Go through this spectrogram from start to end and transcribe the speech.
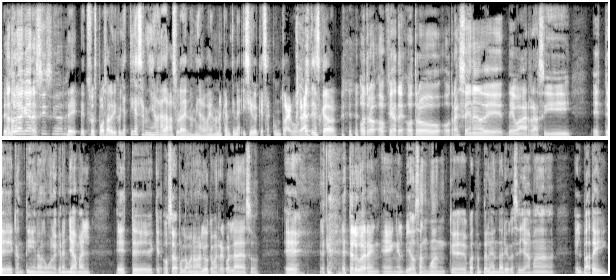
De, ¿Ah, no- tú la quieres? Sí, sí, dale. de- eh, su esposa le dijo, ya tira esa mierda a la basura. De no, mira, lo voy a ir a una cantina y sirve que saque un trago gratis, cabrón. Otro, oh, fíjate, otro, otra escena de, de barra así, este, cantina, como le quieran llamar, este, que, o sea, por lo menos algo que me recuerda a eso, es este lugar en, en el viejo San Juan, que es bastante legendario, que se llama El Batey.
